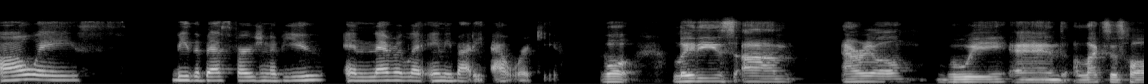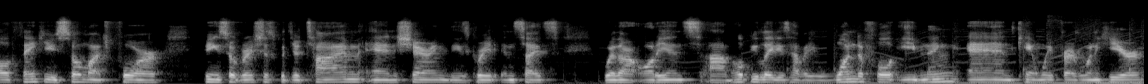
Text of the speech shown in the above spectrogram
always be the best version of you and never let anybody outwork you. Well, ladies, um, Ariel, Bowie, and Alexis Hall, thank you so much for being so gracious with your time and sharing these great insights with our audience. Um, hope you ladies have a wonderful evening and can't wait for everyone to hear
